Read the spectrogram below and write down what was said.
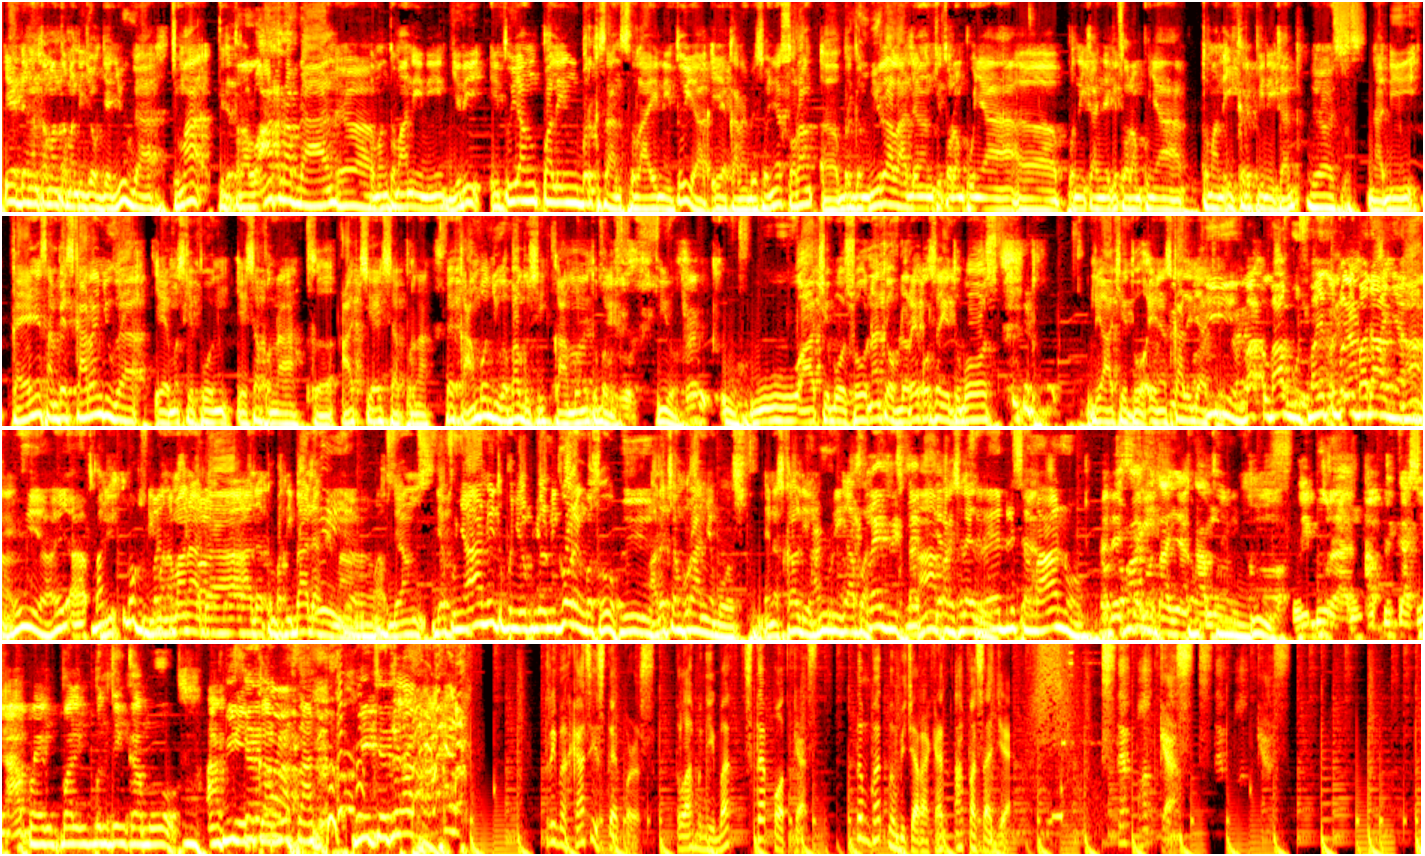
Ya dengan teman-teman di Jogja juga. Cuma tidak terlalu akrab dan Ya. teman-teman ini. Jadi itu yang paling berkesan. Selain itu ya, ya karena besoknya orang eh, bergembira lah dengan kita orang punya eh, pernikahannya kita orang punya teman ikrip ini kan. Yes. Nah di kayaknya sampai sekarang juga ya meskipun ya saya pernah ke Aceh, saya pernah eh ke Ambon juga bagus sih. Ke Ambon itu bagus. Iya. Uh, uh, Aceh bos. So, nanti off the record saya itu bos. Di Aceh itu enak sekali di Aceh. Iya, ba- bagus. Banyak tempat ibadahnya. Iya, iya. Di, Banyak, bagus. di mana-mana ada ada tempat ibadah Iya. memang. Yang dia punya anu itu penjual-penjual mie goreng bos. Oh, Iya. ada campurannya bos. Enak sekali dia gurih apa? Seledri, seledri. Ah, pakai seledri. Seledri sama anu. Ada saya mau tanya kamu oh, liburan aplikasi apa yang paling penting kamu aktifkan di. Terima kasih Steppers telah menyimak Step Podcast, tempat membicarakan apa saja. Step Podcast. Step Podcast.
